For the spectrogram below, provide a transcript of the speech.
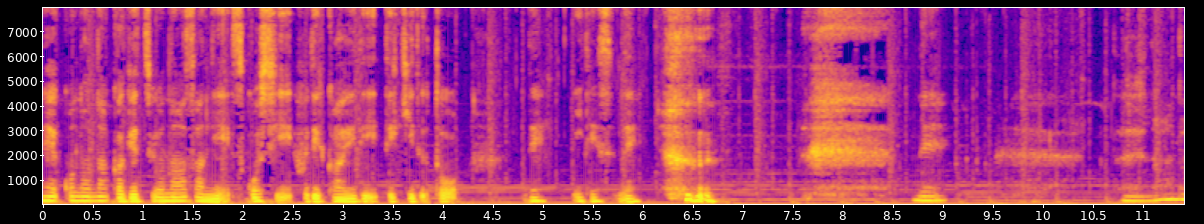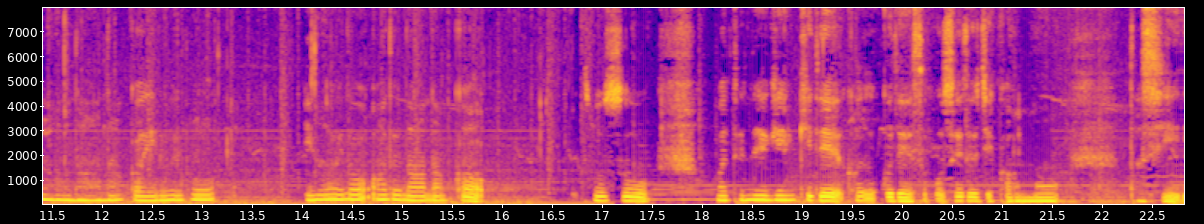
ね、このなんか月曜の朝に少し振り返りできると、ね、いいですね。ね。えー、なんだろうな、なんかいろいろ、いろいろあるな、なんか、そうそう。こうやってね、元気で家族で過ごせる時間も、だし、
